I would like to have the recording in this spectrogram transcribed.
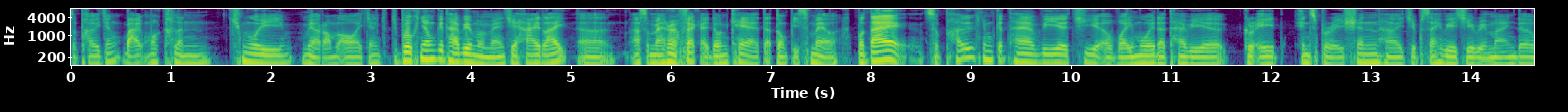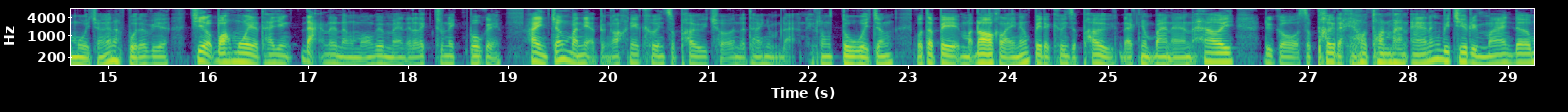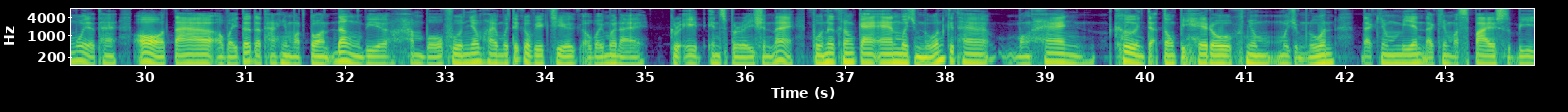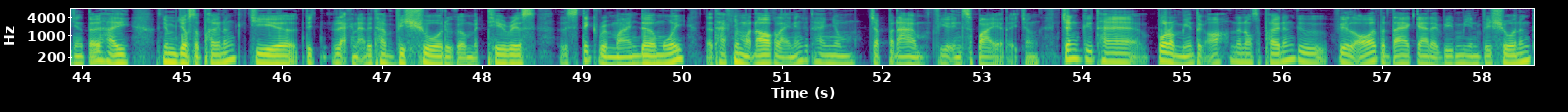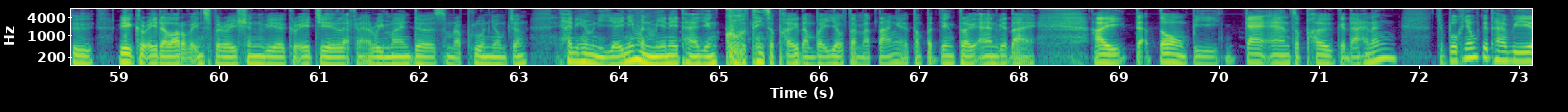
សភៅអញ្ចឹងបើកមកក្លិន ឈ្ងុយមានអារម្មណ៍ល្អអញ្ចឹងចំពោះខ្ញុំគឺថាវាមិនមែនជា highlight uh, as a matter of fact I don't care តាក់ទងពី smell ប៉ុន្តែសភៅខ្ញុំគិតថាវាជាអ្វីមួយដែលថាវា create inspiration ហើយជាពិសេសវាជា reminder មួយអញ្ចឹងណាព្រោះតែវាជារបស់មួយដែលថាយើងដាក់នៅនឹងហ្មងវាមិនមែន electronic book ទេហើយអញ្ចឹងបើអ្នកទាំងអស់គ្នាឃើញសភៅច្រើនដែលថាខ្ញុំដាក់នៅក្នុងទូអញ្ចឹងព្រោះតែពេលមកដល់កន្លែងហ្នឹងពេលដែលឃើញសភៅដែលខ្ញុំបានអានហើយឬក៏សភៅដែលខ្ញុំអត់ទាន់បានអានហ្នឹងវាជា reminder មួយដែលថាអូតើអ្វីទៅដែលថាខ្ញុំអត់ទាន់ដឹងវា humble ខ្លួនខ្ញុំហើយមួយទៀតក៏វាជាអ្វីមួយដែល create inspiration ដែរព្រោះនៅក្នុងការអានមួយចំនួនគឺថាបង្ហាញ ឃើញតាក់ទងពី hero ខ្ញុំមួយចំនួន ដែលខ្ញុំមានដែលខ្ញុំ aspire to be អញ្ចឹងទៅហើយខ្ញុំយកសភៅហ្នឹងជាលក្ខណៈដូចថា visual ឬក៏ materialistic reminder មួយដែលថាខ្ញុំមកដល់កន្លែងហ្នឹងគឺថាខ្ញុំចាប់ផ្ដើម feel inspired អីចឹងអញ្ចឹងគឺថាព័ត៌មានទាំងអស់នៅក្នុងសភៅហ្នឹងគឺវាល្អប៉ុន្តែការដែលវាមាន visual ហ្នឹងគឺវា create a lot of inspiration វា create ជាលក្ខណៈ reminder សម្រាប់ខ្លួនខ្ញុំអញ្ចឹងហើយខ្ញុំនិយាយនេះមិនមានន័យថាយើងគួរទិញសភៅដើម្បីយកតែមកតាំងទេតែពិតយើងត្រូវអានវាដែរហើយតកតងពីការអានសភៅกระดาษហ្នឹងចំពោះខ្ញុំគឺថាវា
